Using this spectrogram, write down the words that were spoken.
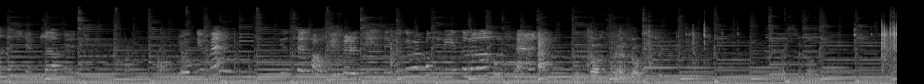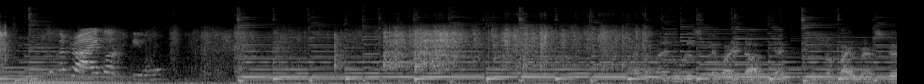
मेरे शिमला मिर्च जो कि मैं इससे खाऊँगी मिर्ची से क्योंकि मेरे पास ग्रीन कलर का कुछ है नहीं मेरे पास तो है तो मैं ट्राई करती हूँ। तो मैंने नूडल्स के पानी डाल दिया है। उसमें फाइव मिनट्स के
